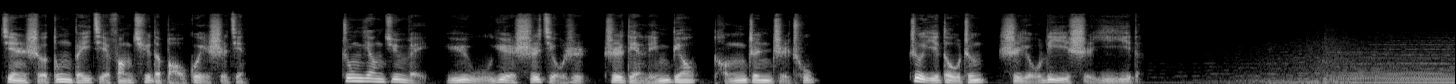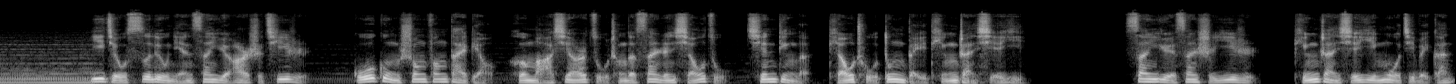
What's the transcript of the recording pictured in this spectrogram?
建设东北解放区的宝贵时间。中央军委于五月十九日致电林彪、彭真，指出这一斗争是有历史意义的。一九四六年三月二十七日，国共双方代表和马歇尔组成的三人小组。签订了调处东北停战协议。三月三十一日，停战协议墨迹未干，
